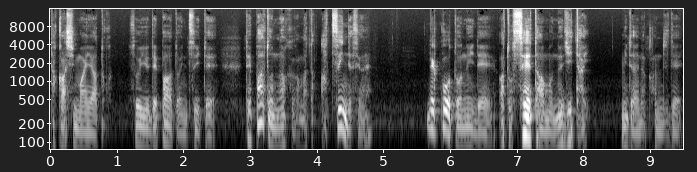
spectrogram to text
高島屋とかそういうデパートに着いてデパートの中がまた暑いんですよね。でコートを脱いであとセーターも脱ぎたいみたいな感じで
